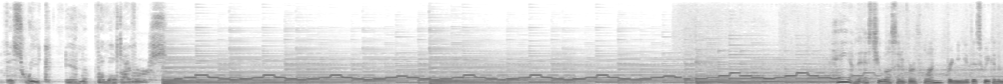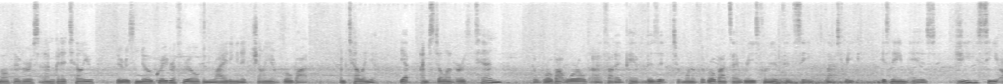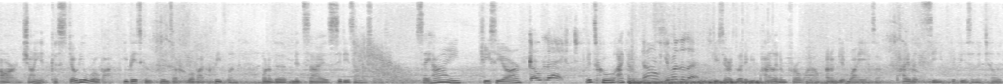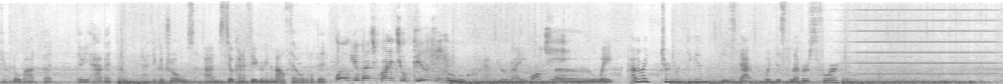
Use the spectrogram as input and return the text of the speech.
This week in the multiverse. Hey, I'm the S.G. Wilson of Earth One, bringing you this week in the multiverse, and I'm going to tell you there is no greater thrill than riding in a giant robot. I'm telling you. Yep, I'm still on Earth 10, the robot world, and I thought I'd pay a visit to one of the robots I raised from infancy last week. His name is GCR, Giant Custodial Robot. He basically cleans up Robot Cleveland, one of the mid sized cities on this Earth. Say hi, GCR. Go left. It's cool, I can. No, you're on the left. GCR is letting me pilot him for a while. I don't get why he has a pilot seat if he's an intelligent robot, but there you have it. I'm at the controls. I'm still kind of figuring them out though a little bit. Whoa, you're about to run into a building. Oh crap, you're right. Watch it. Uh, wait. How do I turn left again? Is that what this lever's for?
